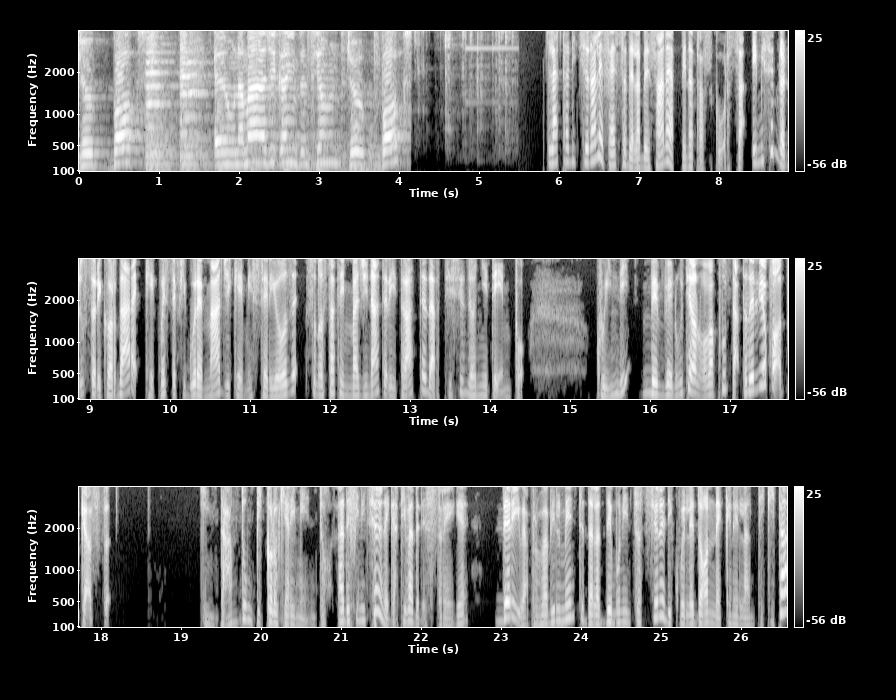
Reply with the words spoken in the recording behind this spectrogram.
Jukebox è una magica invenzione. Jukebox. La tradizionale festa della Befana è appena trascorsa e mi sembra giusto ricordare che queste figure magiche e misteriose sono state immaginate e ritratte da artisti di ogni tempo. Quindi, benvenuti alla nuova puntata del mio podcast. Intanto un piccolo chiarimento. La definizione negativa delle streghe deriva probabilmente dalla demonizzazione di quelle donne che nell'antichità,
